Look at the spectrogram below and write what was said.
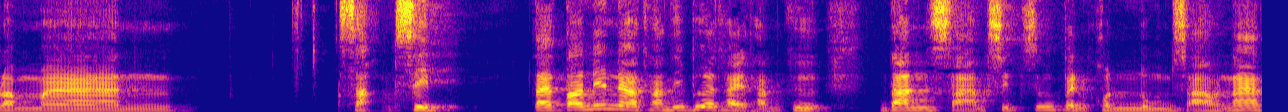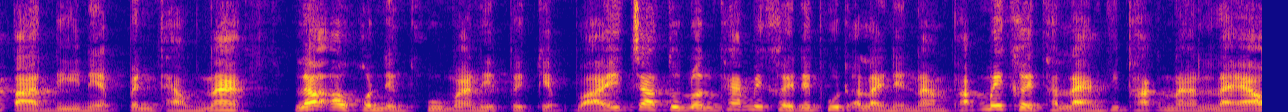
ประมาณ 30 แต่ตอนนี้แนวทางที่เพื่อไทยทำคือ ดัน 30 ซึ่งเป็นคนหนุ่มสาวหน้าตาดีเนี่ยเป็นแถวหน้า แล้วเอาคนอย่างครูมานิตไปเก็บไว้จาตุรนแทบไม่เคยได้พูดอะไรในนามพักไม่เคยแถลงที่พักนานแล้ว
